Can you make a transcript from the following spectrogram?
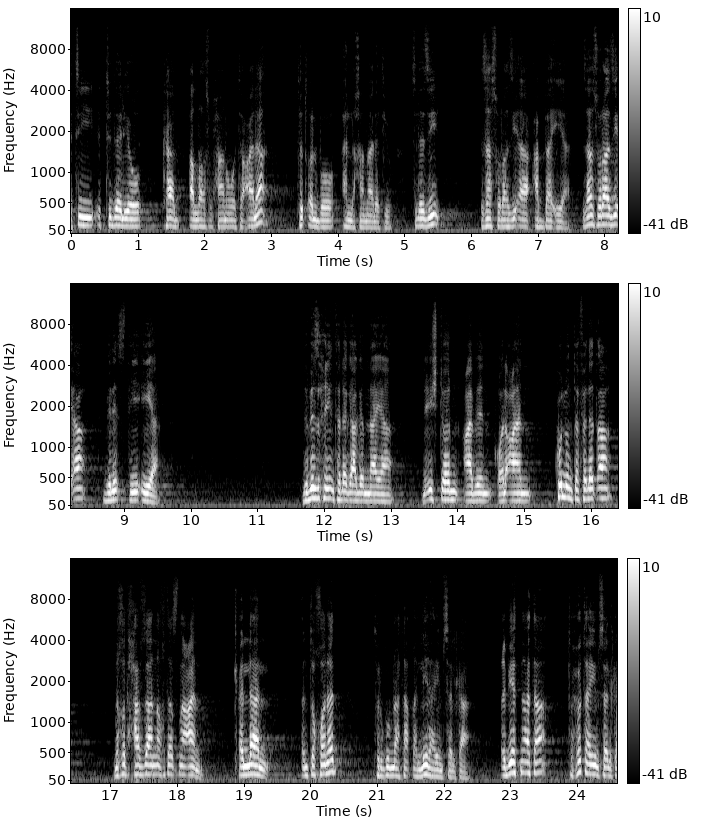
እቲ እትደልዮ ካብ ኣላ ስብሓን ወተላ ትጠልቦ ኣለኻ ማለት እዩ ስለዚ እዛ ሱራ እዚኣ ዓባይ እያ እዛ ሱራ እዚኣ ብልፅቲ እያ ብብዝሒ እንተደጋገምናያ ንእሽቶን ዓብን ቆልዓን ኩሉ እንተፈለጣ ንኽትሓፍዛን ንኽተፅንዓን ቀላል እንተኾነት ትርጉም ናታ ቀሊል ኣይምሰልካ ዕብት ናታ ትሑት ኣይምሰልካ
